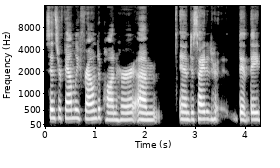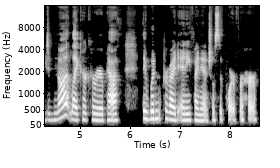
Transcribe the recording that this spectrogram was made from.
since her family frowned upon her um, and decided her, that they did not like her career path, they wouldn't provide any financial support for her.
